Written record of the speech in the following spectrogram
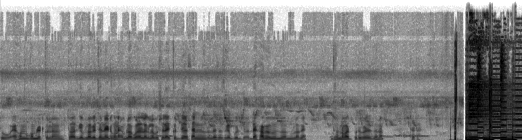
তো এখন কমপ্লিট করলাম আমি। তো আজকে ব্লগের জন্য এটুকু না ব্লগ ভালো লাগলে অবশ্যই লাইক করে দিও। চ্যানেল সাবস্ক্রাইব করে দিও। দেখাবে ব্লগে ধন্যবাদ পরিবারের জন্য। টাটা। Thank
